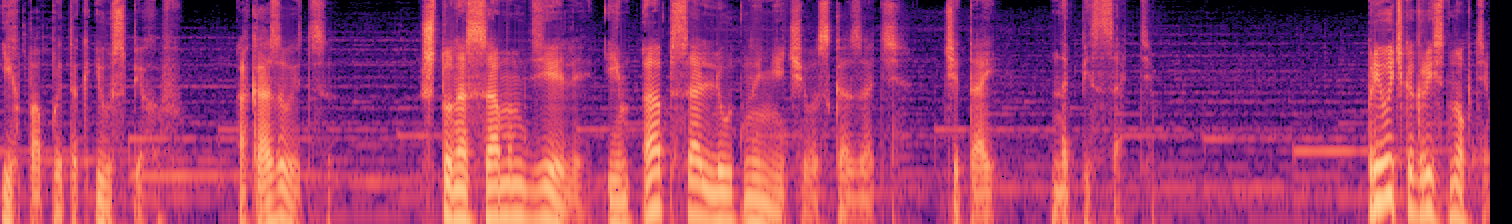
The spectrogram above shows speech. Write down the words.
их попыток и успехов. Оказывается, что на самом деле им абсолютно нечего сказать. Читай, написать. Привычка грызть ногти.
